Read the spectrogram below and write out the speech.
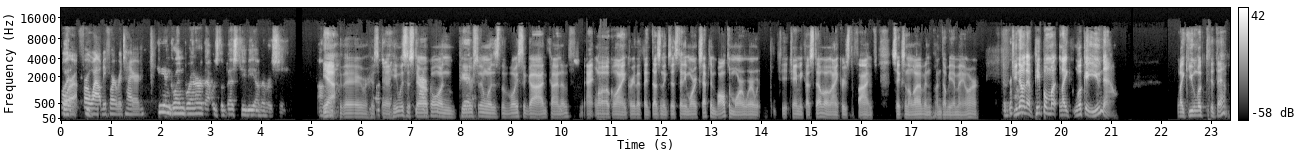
for But- for a while before he retired. He and Glenn Brenner, that was the best TV I've ever seen. I mean, Yeah, they were. hys- uh, yeah, he was hysterical, and Peterson was the voice of God, kind of a- local anchor that, that doesn't exist anymore, except in Baltimore, where Jamie Costello anchors the five, six, and eleven on WMAR. Do you know that people mu- like look at you now, like you looked at them?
